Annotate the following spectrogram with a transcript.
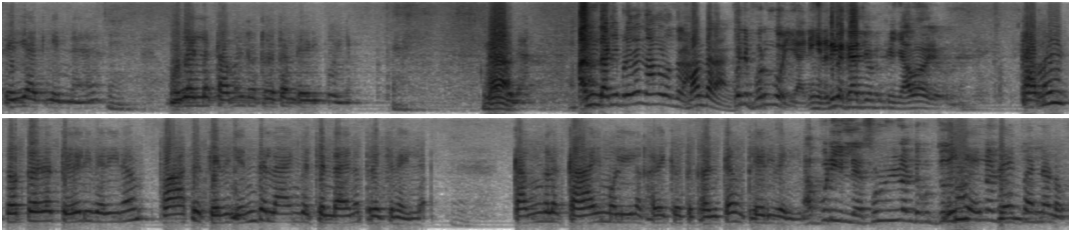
தெரியாட்டி என்ன? முதல்ல தமிழ் டாக்டர் தான் தேடி போயிடும் ஆ. அந்த அடிப்படையில நாங்கள் வந்துடுறோம் வந்துறாங்க கொஞ்சம் பொறுங்கோ ஐயா. நீங்க நடிகை காட்சி ஒன்று அவ தமிழ் டாக்டரை தேடி வரையினும் பாச தெரி எந்த லாங்குவேஜ் இருந்தாலும் பிரச்சனை இல்லை. தங்களை தாய்மொழியில கதைக்கிறதுக்காக தான் தேடி வரையினும். அப்படி இல்ல. சுள்ளண்டு நீங்க எக்ஸ்பிளைன். பண்ணணும்.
